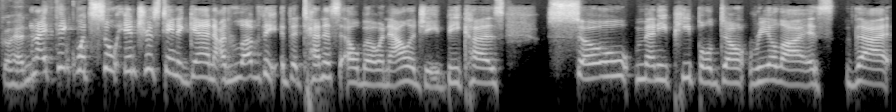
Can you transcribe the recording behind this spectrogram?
go ahead. And I think what's so interesting again, I love the the tennis elbow analogy because so many people don't realize that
